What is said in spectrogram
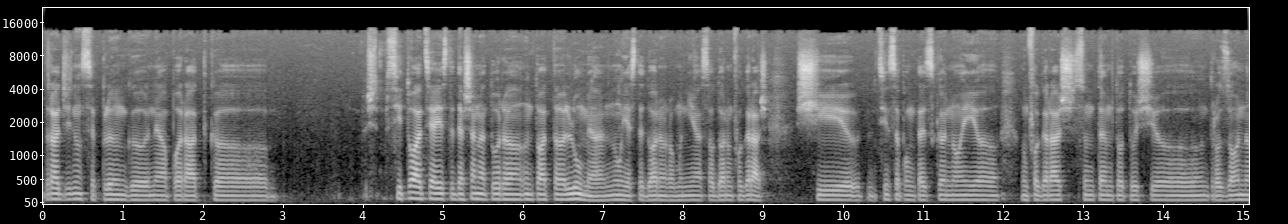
dragii nu se plâng uh, neapărat că situația este de așa natură în toată lumea, nu este doar în România sau doar în Făgăraș. Și țin să punctez că noi uh, în Făgăraș suntem totuși uh, într-o zonă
